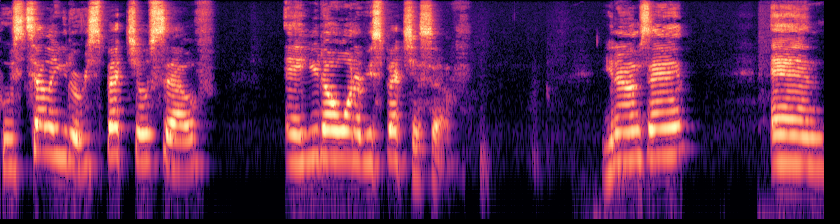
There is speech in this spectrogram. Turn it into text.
who's telling you to respect yourself and you don't want to respect yourself. You know what I'm saying? And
